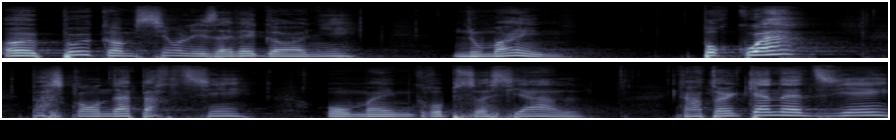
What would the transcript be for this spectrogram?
un peu comme si on les avait gagnées nous-mêmes. Pourquoi? Parce qu'on appartient au même groupe social. Quand un Canadien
